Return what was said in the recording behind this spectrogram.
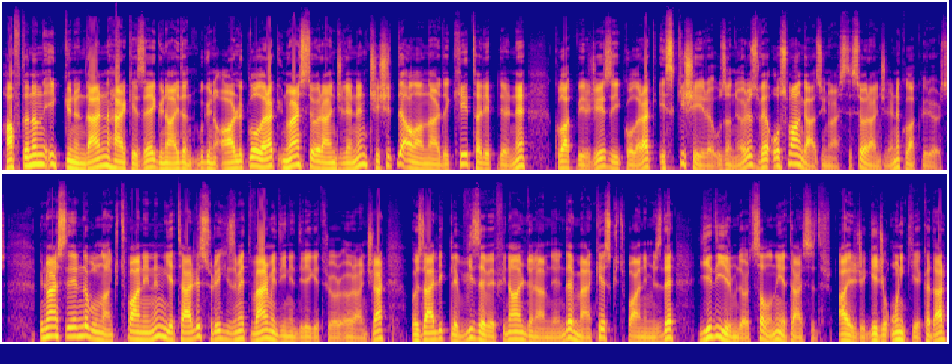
Haftanın ilk gününden herkese günaydın. Bugün ağırlıklı olarak üniversite öğrencilerinin çeşitli alanlardaki taleplerine kulak vereceğiz. İlk olarak Eskişehir'e uzanıyoruz ve Osman Gazi Üniversitesi öğrencilerine kulak veriyoruz. Üniversitelerinde bulunan kütüphanenin yeterli süre hizmet vermediğini dile getiriyor öğrenciler. Özellikle vize ve final dönemlerinde merkez kütüphanemizde 7-24 salonu yetersizdir. Ayrıca gece 12'ye kadar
